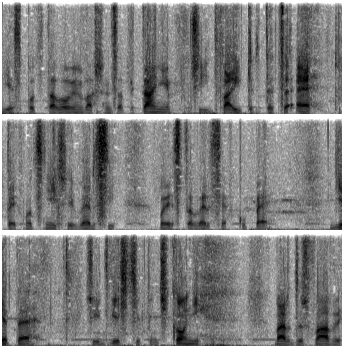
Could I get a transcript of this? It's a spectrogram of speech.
jest podstawowym waszym zapytaniem, czyli 2 litry TCE, tutaj w mocniejszej wersji, bo jest to wersja w coupé GT, czyli 205 koni, bardzo żwawy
